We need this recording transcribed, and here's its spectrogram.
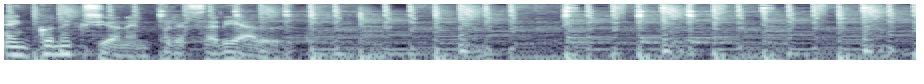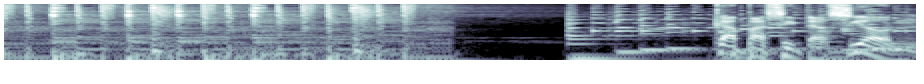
en Conexión Empresarial. Capacitación.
